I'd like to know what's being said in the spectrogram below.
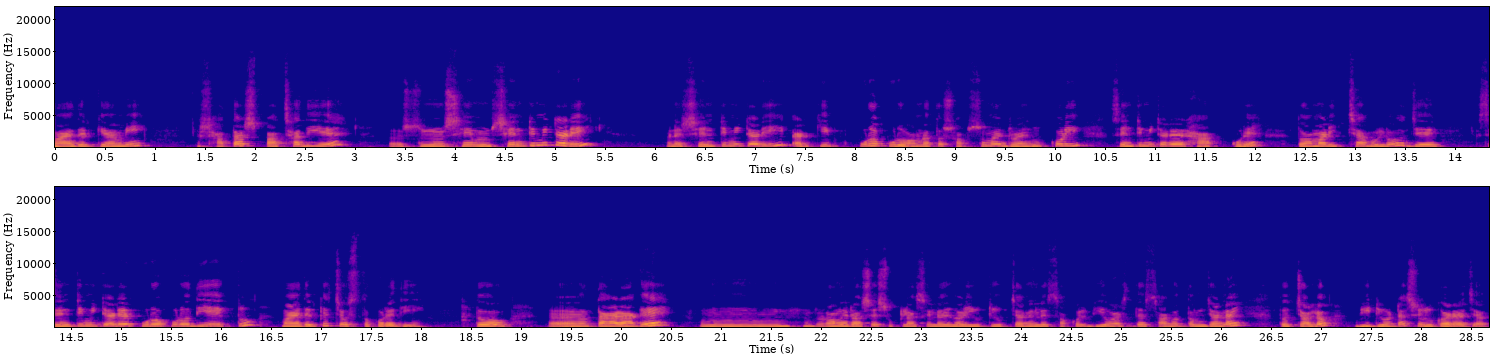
মায়েদেরকে আমি সাতাশ পাছা দিয়ে সেম, সেন্টিমিটারেই মানে সেন্টিমিটারই আর কি পুরো পুরো। আমরা তো সবসময় ড্রয়িং করি সেন্টিমিটারের হাফ করে। তো আমার ইচ্ছা হলো যে সেন্টিমিটারের পুরো পুরো দিয়ে একটু মায়েদেরকে চস্ত করে দিই। তো তার আগে রঙের রসে শুক্লা সেলাইঘর ইউটিউব চ্যানেলের সকল ভিউয়ার্সদের স্বাগতম জানাই। তো চলো ভিডিওটা শুরু করা যাক।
